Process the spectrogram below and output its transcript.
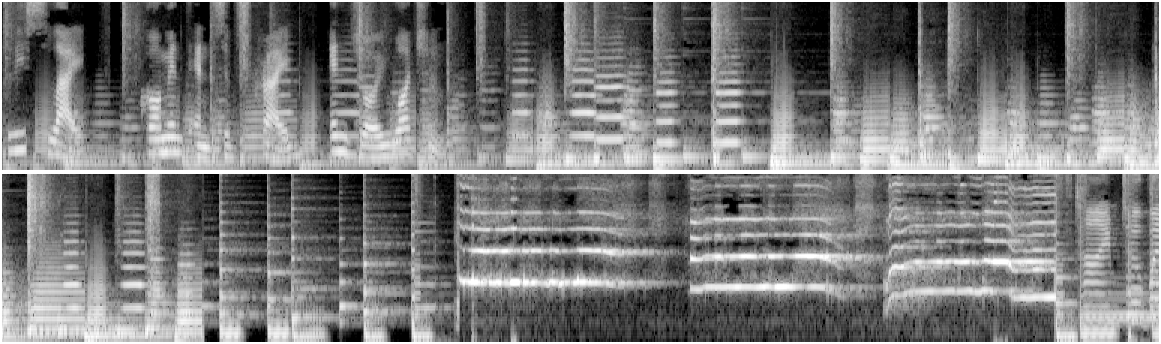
Please like, comment and subscribe. Enjoy watching. It's time to win.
